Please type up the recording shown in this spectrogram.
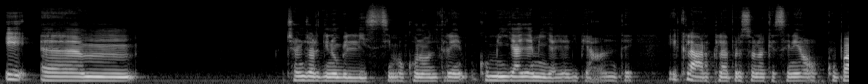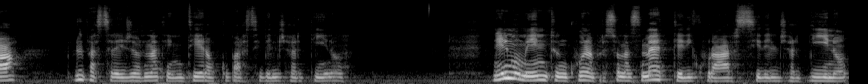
e ehm, c'è un giardino bellissimo con, oltre, con migliaia e migliaia di piante e Clark, la persona che se ne occupa, lui passa le giornate intere a occuparsi del giardino. Nel momento in cui una persona smette di curarsi del giardino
